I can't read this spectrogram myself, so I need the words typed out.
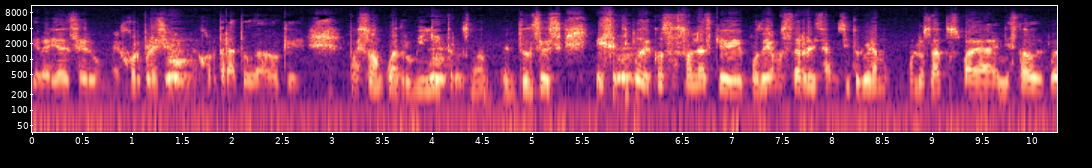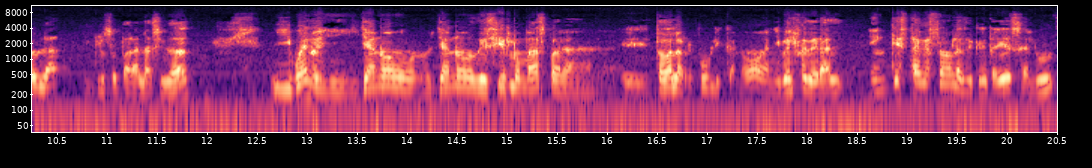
debería de ser un mejor precio un mejor trato dado que pues son cuatro mil litros, ¿no? Entonces, ese tipo de cosas son las que podríamos estar revisando si tuviéramos los datos para el estado de Puebla, incluso para la ciudad. Y bueno, y ya no, ya no decirlo más para eh, toda la República, ¿no? A nivel federal, en qué está gastando la Secretaría de Salud,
